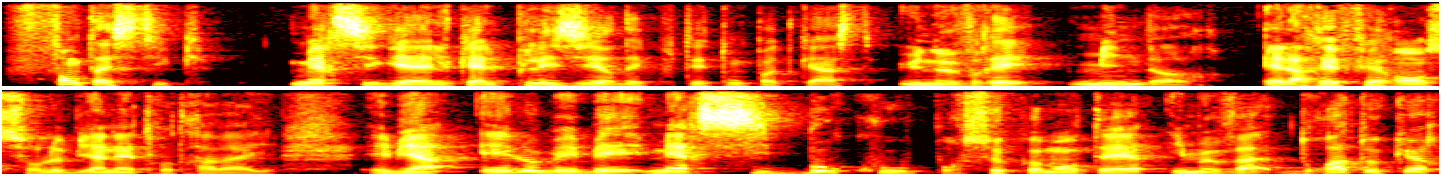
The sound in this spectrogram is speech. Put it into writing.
fantastique. Merci Gaël, quel plaisir d'écouter ton podcast. Une vraie mine d'or. Et la référence sur le bien-être au travail. Eh bien, hello bébé, merci beaucoup pour ce commentaire. Il me va droit au cœur.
